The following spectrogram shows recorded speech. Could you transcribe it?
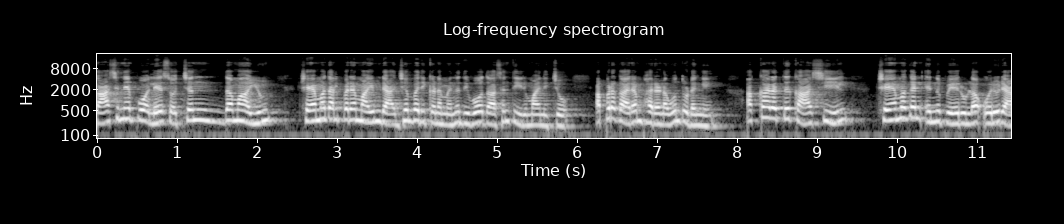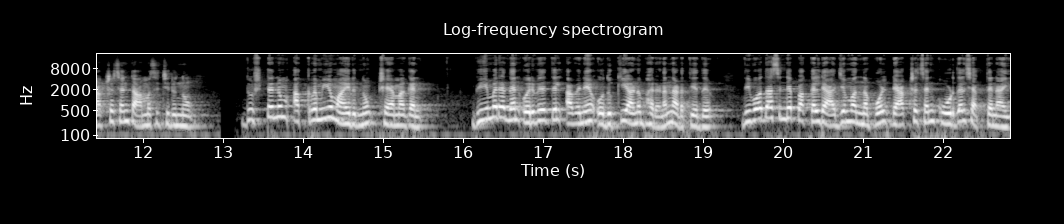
കാശിനെപ്പോലെ സ്വച്ഛന്തമായും ക്ഷേമതൽപരമായും രാജ്യം ഭരിക്കണമെന്ന് ദിവോദാസൻ തീരുമാനിച്ചു. അപ്രകാരം ഭരണവും തുടങ്ങി. അക്കാലത്ത് കാശിയിൽ ക്ഷേമകൻ എന്നു പേരുള്ള ഒരു രാക്ഷസൻ താമസിച്ചിരുന്നു. ദുഷ്ടനും അക്രമിയുമായിരുന്നു ക്ഷേമകൻ. ഭീമരഥൻ ഒരുവിധത്തിൽ അവനെ ഒതുക്കിയാണ് ഭരണം നടത്തിയത്. ദിവോദാസിന്റെ പക്കൽ രാജ്യം വന്നപ്പോൾ രാക്ഷസൻ കൂടുതൽ ശക്തനായി.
